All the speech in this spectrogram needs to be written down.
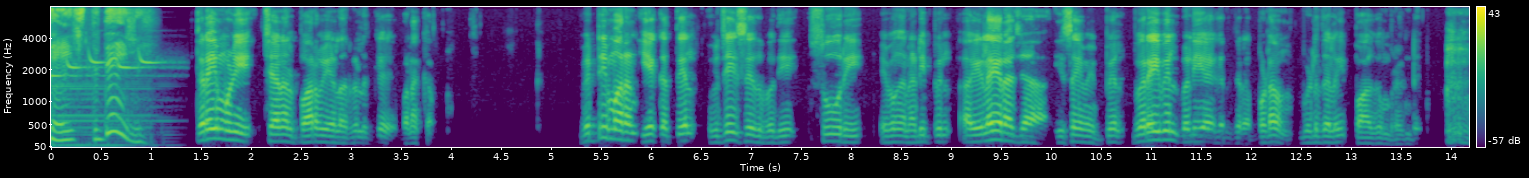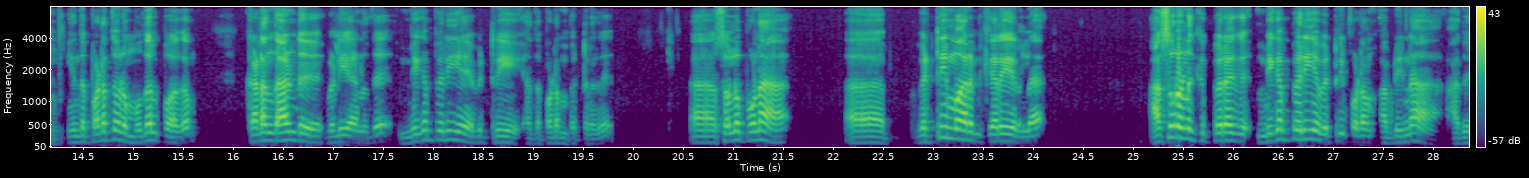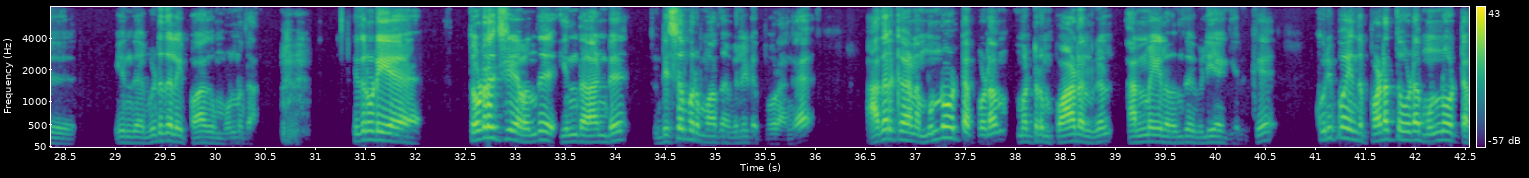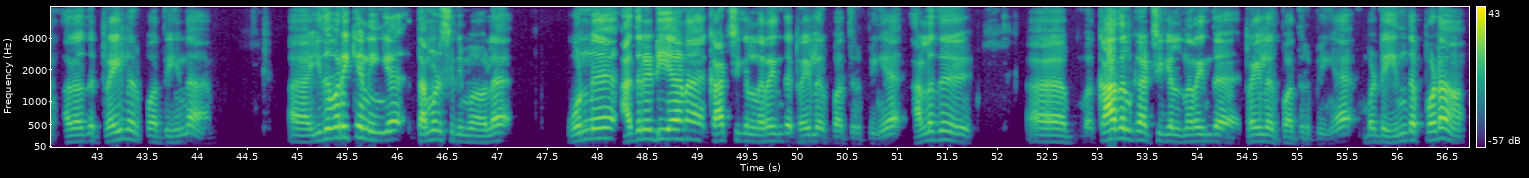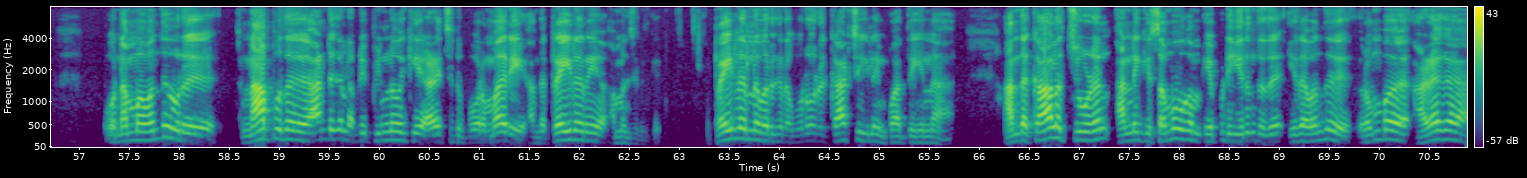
Daily. திரைமொழி channel பார்வையாளர்களுக்கு வணக்கம். வெற்றிமாறன் இயக்கத்தில் விஜய் சேதுபதி சூரி இவங்க நடிப்பில் இளையராஜா இசையமைப்பில் விரைவில் வெளியாக இருக்கிற படம் விடுதலை பாகம் ரெண்டு. இந்த படத்தோட முதல் பாகம் கடந்த ஆண்டு வெளியானது. மிகப்பெரிய வெற்றியை அந்த படம் பெற்றது. சொல்லப்போனால் வெற்றிமாறன் கெரியரில் அசுரனுக்கு பிறகு மிகப்பெரிய வெற்றி படம் அப்படின்னா அது இந்த விடுதலை பாகம் ஒன்று தான் இதனுடைய தொடர்ச்சியை வந்து இந்த ஆண்டு டிசம்பர் மாதம் வெளியிட போகிறாங்க அதற்கான முன்னோட்ட படம் மற்றும் பாடல்கள் அண்மையில் வந்து வெளியாகி இருக்கு. குறிப்பாக இந்த படத்தோட முன்னோட்டம் அதாவது ட்ரெய்லர் பார்த்தீங்கன்னா இதுவரைக்கும் நீங்கள் தமிழ் சினிமாவில் ஒன்று அதிரடியான காட்சிகள் நிறைந்த ட்ரெய்லர் பார்த்துருப்பீங்க அல்லது காதல் காட்சிகள் நிறைந்த ட்ரெய்லர் பார்த்துருப்பீங்க. பட் இந்த படம் நம்ம வந்து ஒரு நாற்பது ஆண்டுகள் அப்படி பின்னோக்கி அழைச்சிட்டு போகிற மாதிரி அந்த ட்ரெய்லரே அமைஞ்சிருக்கு. ட்ரெய்லரில் வருகிற ஒரு ஒரு காட்சிகளையும் பார்த்தீங்கன்னா அந்த காலச்சூழல் அன்னைக்கு சமூகம் எப்படி இருந்தது இதை வந்து ரொம்ப அழகாக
